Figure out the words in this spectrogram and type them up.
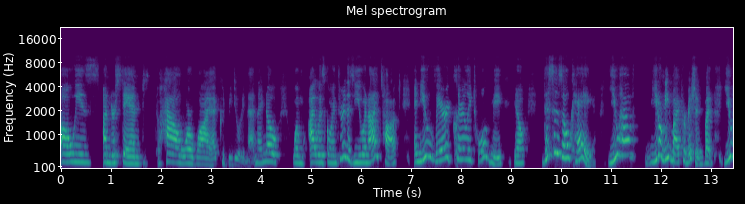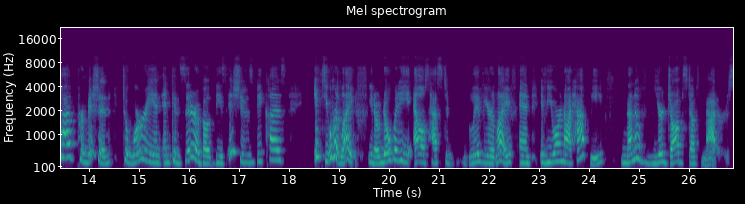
always understand how or why I could be doing that. And I know when I was going through this, you and I talked, and you very clearly told me, you know, this is okay. You have you don't need my permission, but you have permission to worry and, and consider about these issues because it's your life. You know, nobody else has to live your life. And if you're not happy, none of your job stuff matters.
